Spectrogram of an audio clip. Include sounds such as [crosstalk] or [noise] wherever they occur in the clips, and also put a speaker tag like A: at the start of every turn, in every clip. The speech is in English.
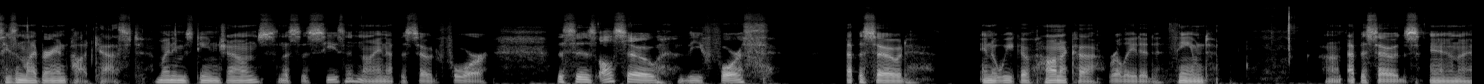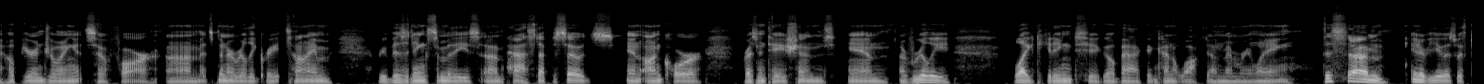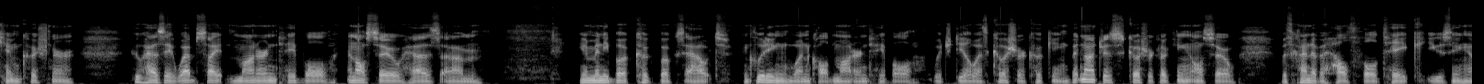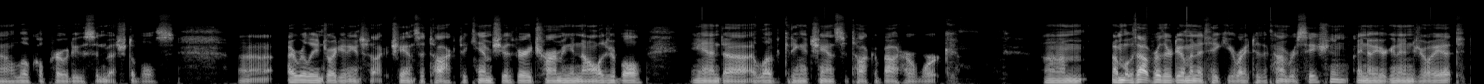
A: Seasoned Librarian Podcast. My name is Dean Jones. And this is Season 9, Episode 4. This is also the fourth episode in a week of Hanukkah related themed um, episodes, and I hope you're enjoying it so far. Um, it's been a really great time revisiting some of these um, past episodes and encore presentations, and I've really liked getting to go back and kind of walk down memory lane. This um, interview is with Kim Kushner, who has a website, Modern Table, and also has um, you know many book cookbooks out, including one called Modern Table, which deal with kosher cooking, but not just kosher cooking, also with kind of a healthful take using uh, local produce and vegetables. Uh, I really enjoyed getting a talk, chance to talk to Kim. She was very charming and knowledgeable, and uh, I loved getting a chance to talk about her work. Um, um, without further ado, I'm going to take you right to the conversation. I know you're going to enjoy it.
